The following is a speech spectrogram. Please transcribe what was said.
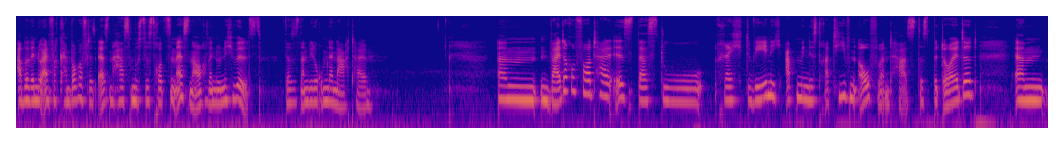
Aber wenn du einfach keinen Bock auf das Essen hast, musst du es trotzdem essen, auch wenn du nicht willst. Das ist dann wiederum der Nachteil. Ähm, ein weiterer Vorteil ist, dass du recht wenig administrativen Aufwand hast. Das bedeutet, ähm,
